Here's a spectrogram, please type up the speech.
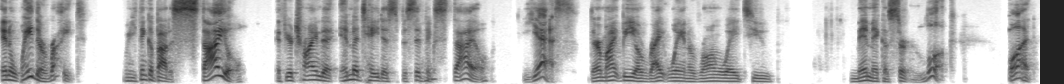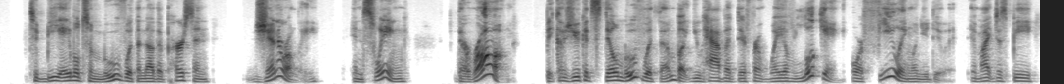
in a way they're right. When you think about a style, if you're trying to imitate a specific mm -hmm. style, yes, there might be a right way and a wrong way to mimic a certain look. But to be able to move with another person generally in swing, they're wrong because you could still move with them, but you have a different way of looking or feeling when you do it. It might just be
